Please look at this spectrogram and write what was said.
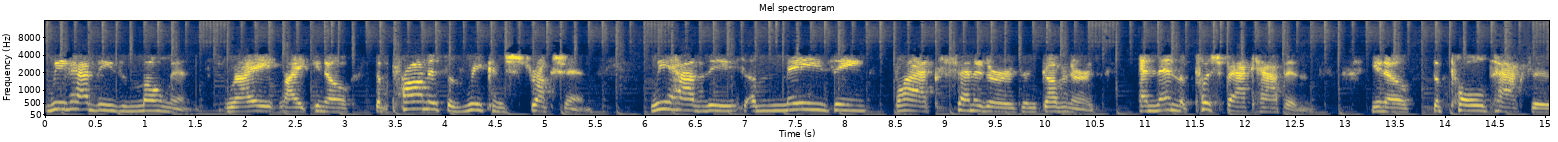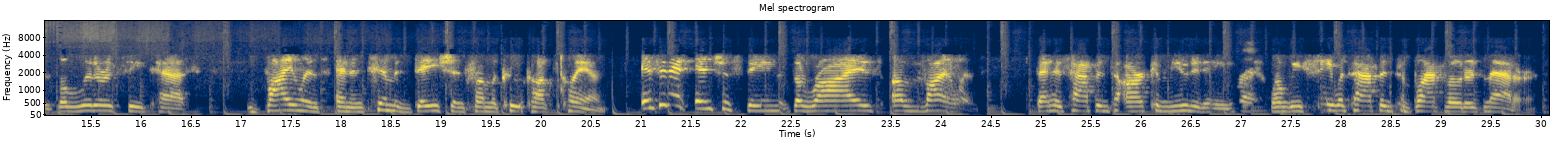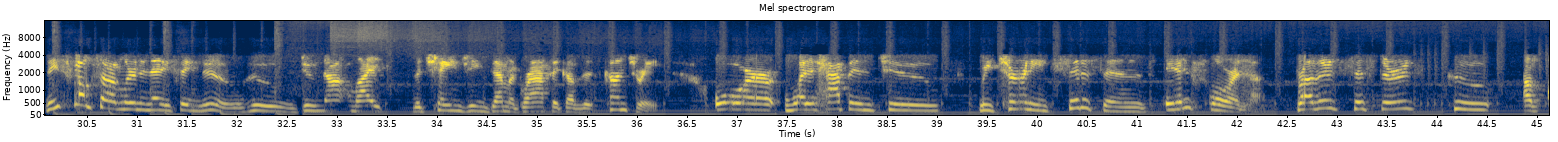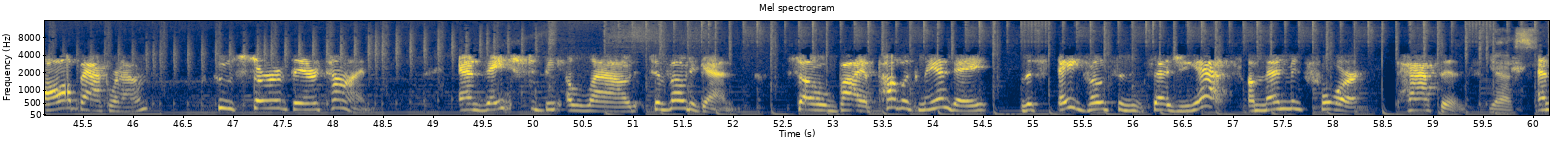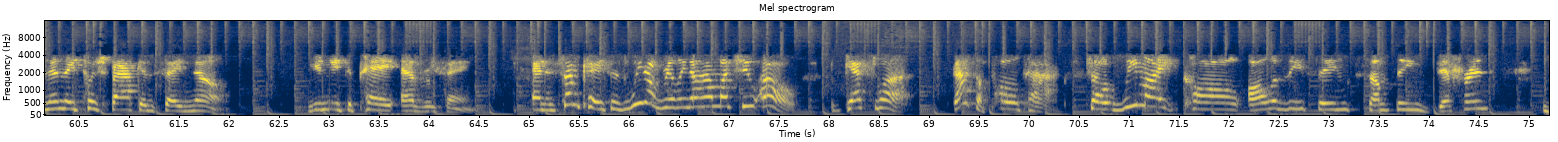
we've had these moments, right? Like, you know, the promise of Reconstruction. We have these amazing black senators and governors, and then the pushback happens. You know, the poll taxes, the literacy test, violence and intimidation from the Ku Klux Klan. Isn't it interesting the rise of violence? That has happened to our community right. when we see what's happened to Black Voters Matter. These folks aren't learning anything new who do not like the changing demographic of this country. Or what had happened to returning citizens in Florida, brothers, sisters who, of all backgrounds, who served their time. And they should be allowed to vote again. So, by a public mandate, the state votes and says, yes, Amendment 4 passes. Yes. And then they push back and say, no, you need to pay everything. And in some cases, we don't really know how much you owe. But guess what? That's a poll tax. So we might call all of these things something different,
